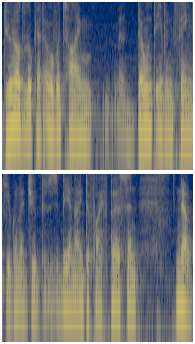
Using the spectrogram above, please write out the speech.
Do not look at overtime. Don't even think you're going to be a nine to five person. No,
